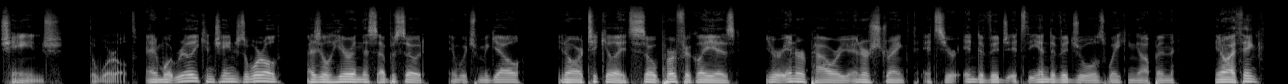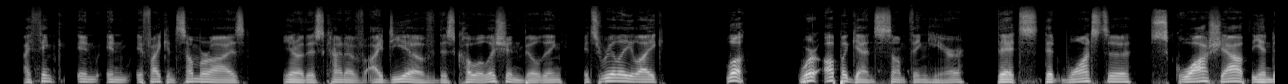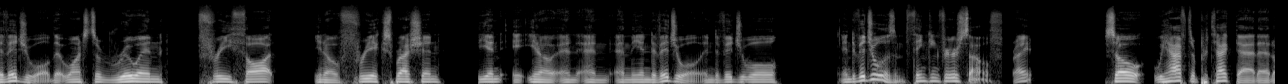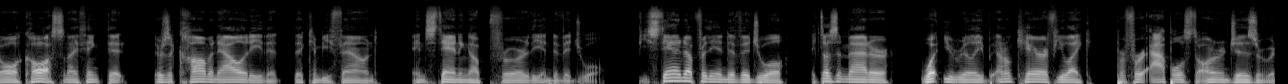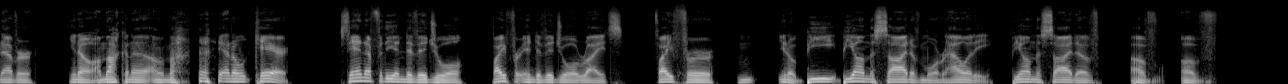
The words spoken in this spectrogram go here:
change the world. And what really can change the world, as you'll hear in this episode, in which Miguel, you know, articulates so perfectly, is your inner power, your inner strength. It's your individual. It's the individuals waking up. And you know, I think, I think, in in if I can summarize, you know, this kind of idea of this coalition building, it's really like, look, we're up against something here that's that wants to squash out the individual, that wants to ruin free thought, you know, free expression, the eh, you know and and and the individual individual individualism thinking for yourself right? So we have to protect that at all costs and i think that there's a commonality that that can be found in standing up for the individual. If you stand up for the individual it doesn't matter what you really i don't care if you like prefer apples to oranges or whatever you know i'm not gonna i'm not, i don't care. Stand up for the individual fight for individual rights fight for you know be be on the side of morality be on the side of of of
